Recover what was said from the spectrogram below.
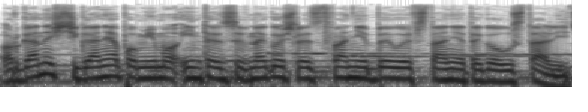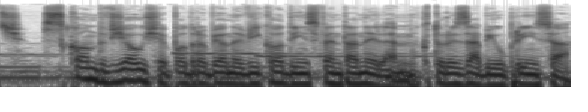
Organy ścigania pomimo intensywnego śledztwa nie były w stanie tego ustalić. Skąd wziął się podrobiony Vicodin z fentanyl, który zabił Prince'a?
